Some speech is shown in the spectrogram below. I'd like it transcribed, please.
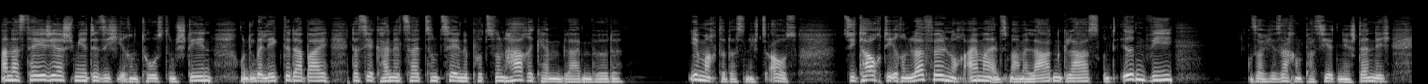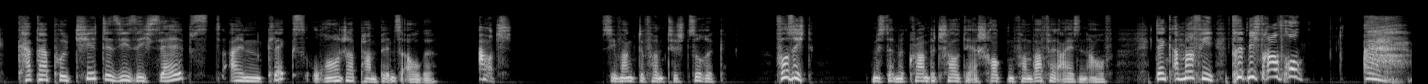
Anastasia schmierte sich ihren Toast im Stehen und überlegte dabei, dass ihr keine Zeit zum Zähneputzen und Haare kämmen bleiben würde. Ihr machte das nichts aus. Sie tauchte ihren Löffel noch einmal ins Marmeladenglas und irgendwie, solche Sachen passierten ihr ständig, katapultierte sie sich selbst einen Klecks oranger Pampe ins Auge. Autsch! Sie wankte vom Tisch zurück. Vorsicht! Mr. McCrumpet schaute erschrocken vom Waffeleisen auf. Denk an Muffy! Tritt nicht drauf rum! Ah,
